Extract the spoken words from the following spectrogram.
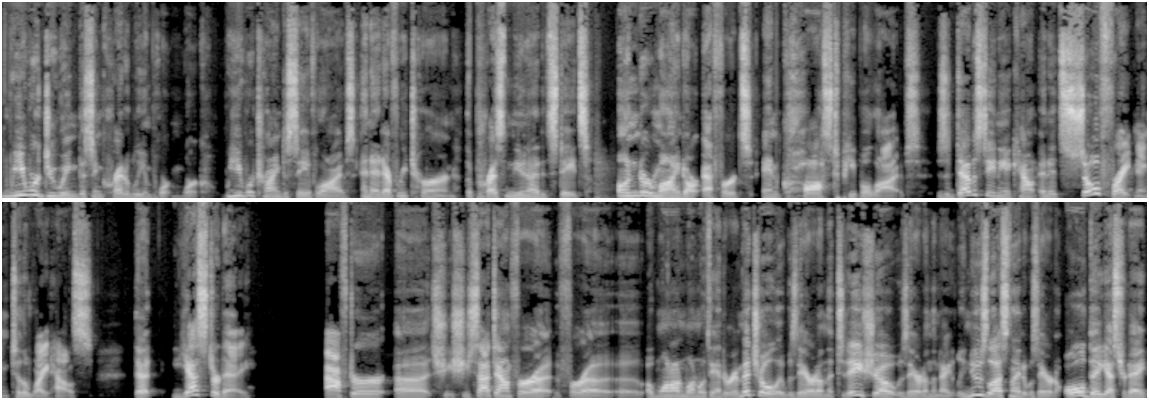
we were doing this incredibly important work. We were trying to save lives. And at every turn, the President of the United States undermined our efforts and cost people lives. It's a devastating account. And it's so frightening to the White House that yesterday, after uh, she, she sat down for a for a, a one-on-one with Andrea Mitchell. It was aired on the Today Show. It was aired on the nightly news last night. It was aired all day yesterday.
